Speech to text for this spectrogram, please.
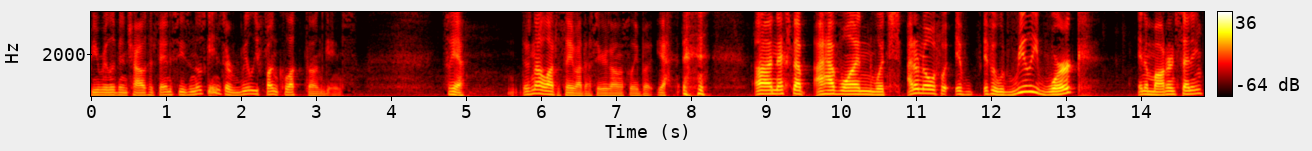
be reliving childhood fantasies, and those games are really fun collectathon games. So yeah, there's not a lot to say about that series, honestly, but yeah. uh, next up, I have one which I don't know if if if it would really work in a modern setting,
